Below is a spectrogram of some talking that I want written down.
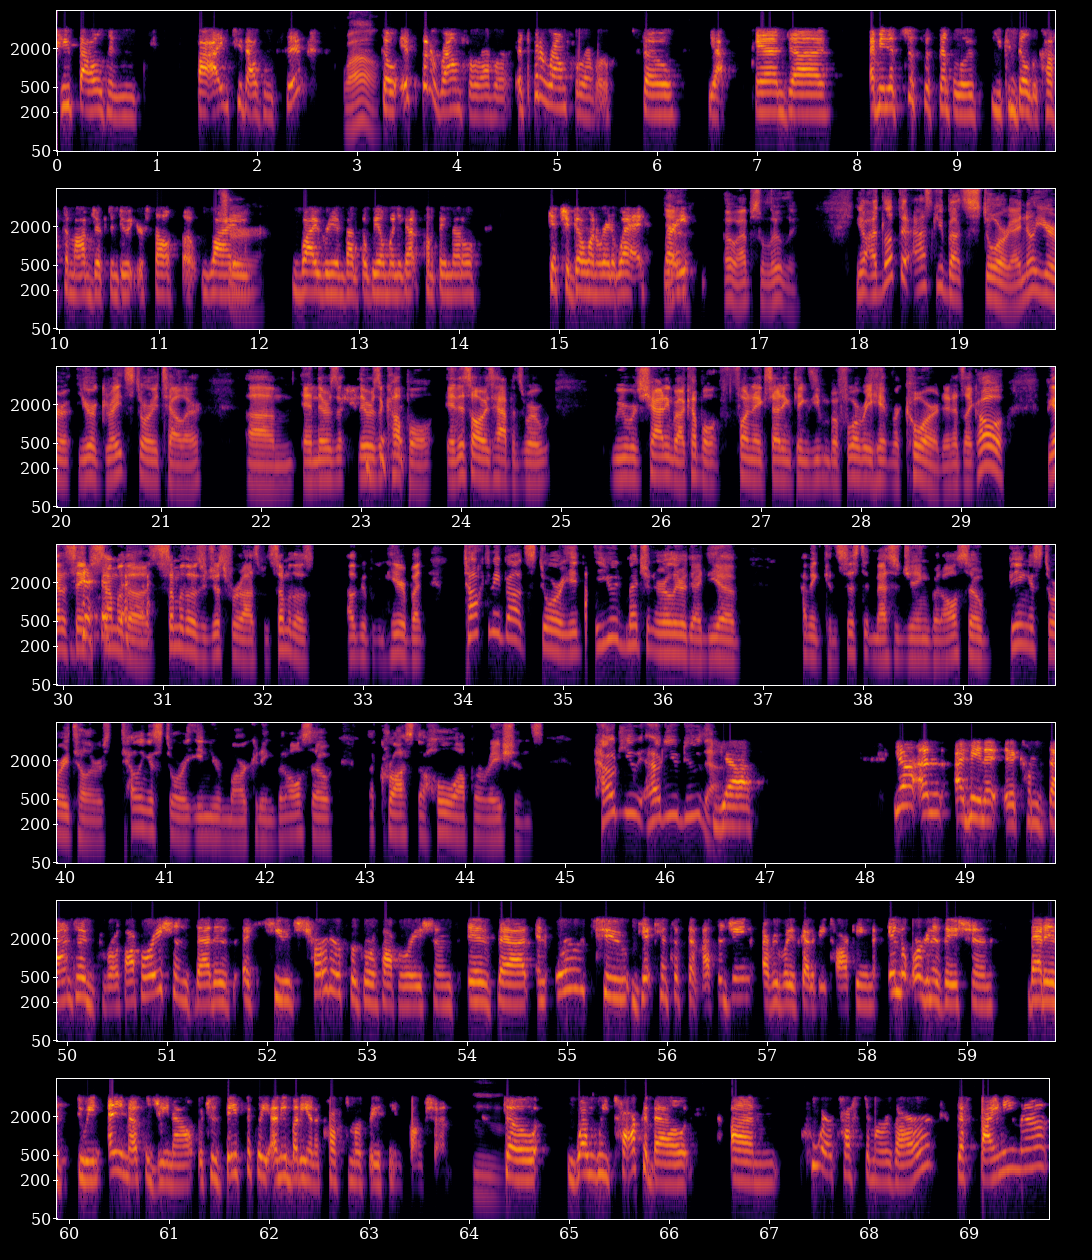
2005, 2006. Wow. So it's been around forever. It's been around forever. So yeah. And uh, I mean, it's just as simple as you can build a custom object and do it yourself, but why sure. why reinvent the wheel when you got something that'll get you going right away, right? Yeah. Oh, absolutely. You know, I'd love to ask you about story. I know you're you're a great storyteller, um, and there's a there was a couple, and this always happens where we were chatting about a couple fun exciting things even before we hit record, and it's like, oh, we got to save some of those. some of those are just for us, but some of those other people can hear. But talk to me about story. It, you had mentioned earlier the idea of having consistent messaging, but also being a storyteller, telling a story in your marketing, but also across the whole operations. How do you how do you do that? Yeah. Yeah, and I mean it, it comes down to growth operations. That is a huge charter for growth operations is that in order to get consistent messaging, everybody's got to be talking in the organization that is doing any messaging out, which is basically anybody in a customer facing function. Mm. So when we talk about um, who our customers are, defining that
